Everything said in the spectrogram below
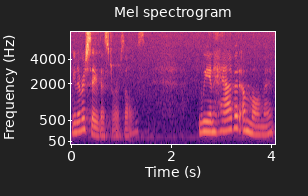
We never say this to ourselves. We inhabit a moment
